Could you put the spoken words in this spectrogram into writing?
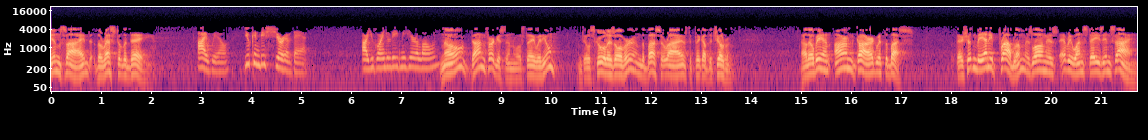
inside the rest of the day. I will. You can be sure of that. Are you going to leave me here alone? No, Don Ferguson will stay with you until school is over and the bus arrives to pick up the children. Now, there'll be an armed guard with the bus, but there shouldn't be any problem as long as everyone stays inside.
